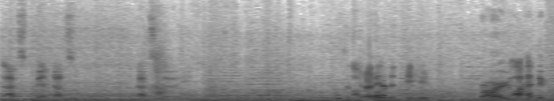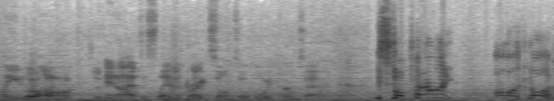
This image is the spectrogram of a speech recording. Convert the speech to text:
that's bit that's that's dirty. I've Dirty, I didn't hear you. Bro, I had to clean Oh, run dude. and I had to slam the brakes on to avoid contact. It's got penalty! Oh my god!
